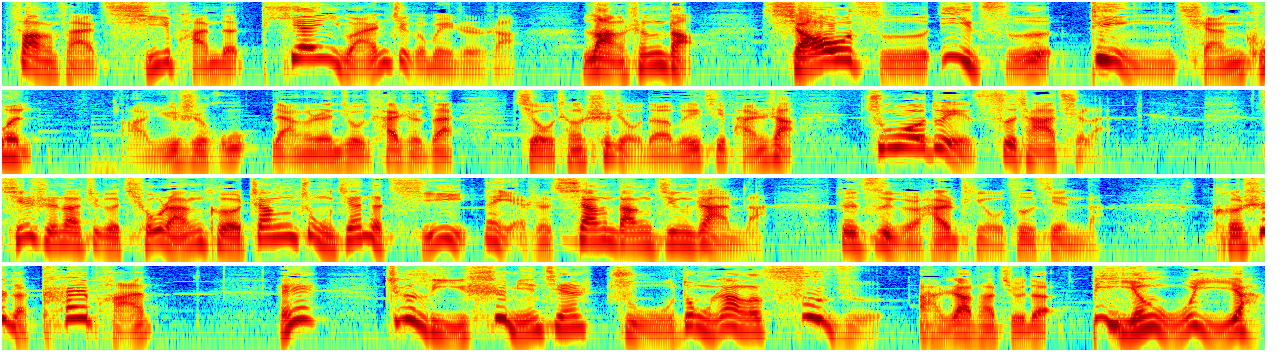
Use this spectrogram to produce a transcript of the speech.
放在棋盘的天元这个位置上，朗声道：“小子一子定乾坤。”啊，于是乎，两个人就开始在九乘十九的围棋盘上捉对厮杀起来。其实呢，这个裘然克张仲坚的棋艺那也是相当精湛的，对自个儿还是挺有自信的。可是呢，开盘，哎，这个李世民竟然主动让了四子啊，让他觉得必赢无疑呀。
